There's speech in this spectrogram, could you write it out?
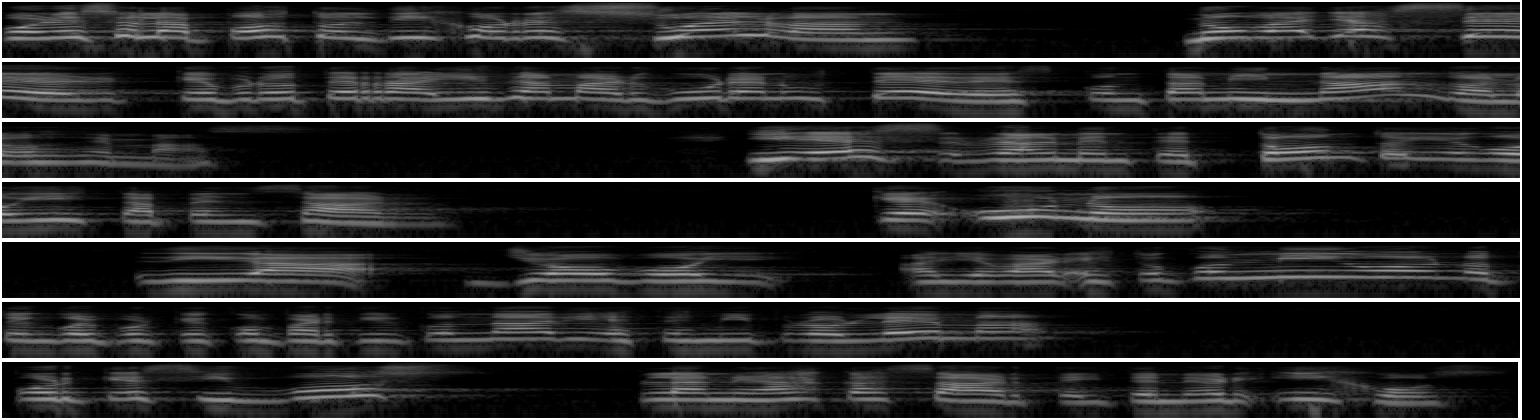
Por eso el apóstol dijo, resuelvan, no vaya a ser que brote raíz de amargura en ustedes, contaminando a los demás. Y es realmente tonto y egoísta pensar que uno diga, yo voy a llevar esto conmigo, no tengo el por qué compartir con nadie, este es mi problema. Porque si vos planeas casarte y tener hijos,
